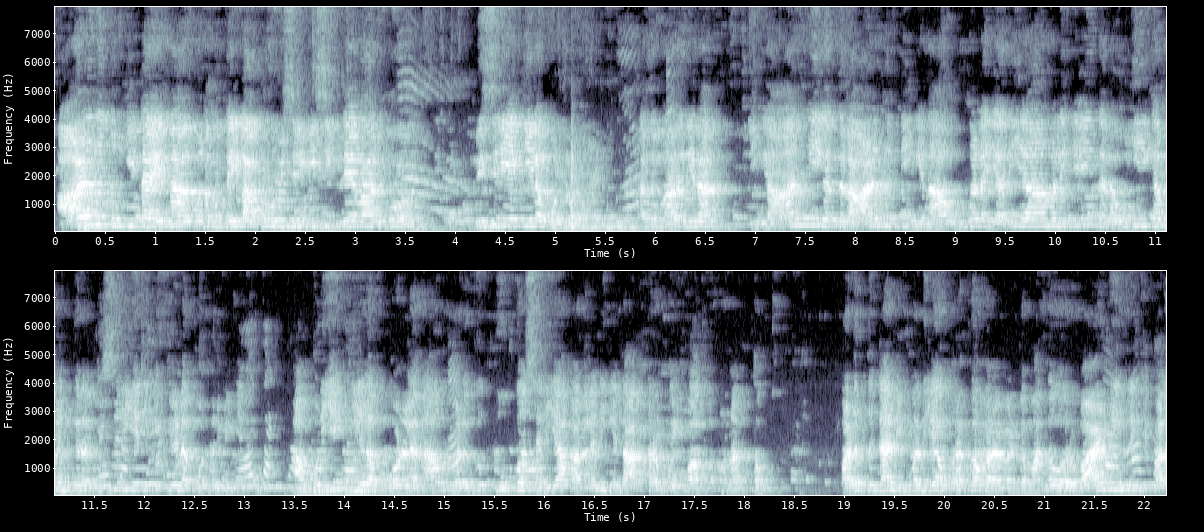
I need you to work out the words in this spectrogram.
ஆழ்ந்து தூங்கிட்டா என்ன ஆகும்? நம்ம கையில அப்பவும் விசிறி வீசிக்கிட்டேவா இருக்கும். விசிறியை கீழே போட்டுருவோம். அது மாதிரி தான் நீங்க ஆன்மீகத்துல ஆழ்ந்துட்டீங்கன்னா உங்களை அறியாமலேயே இந்த லௌகீகம் என்கிற விசிறியை நீங்க கீழே போட்டுருவீங்க. அப்படியே கீழே போடலன்னா உங்களுக்கு தூக்கம் சரியா வரல. நீங்க டாக்டரை போய் பார்க்கணும்னு அர்த்தம். படுத்துட்டா நிம்மதியா உறக்கம் வர வேண்டும். அந்த ஒரு வாழ்வு இன்றைக்கு பல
